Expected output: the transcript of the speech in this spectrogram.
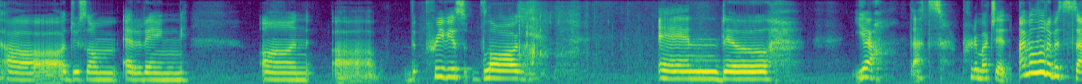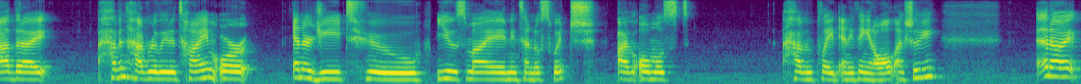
uh, do some editing on uh, the previous vlog. And uh, yeah, that's pretty much it. I'm a little bit sad that I haven't had really the time or energy to use my Nintendo Switch. I've almost haven't played anything at all actually. And I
